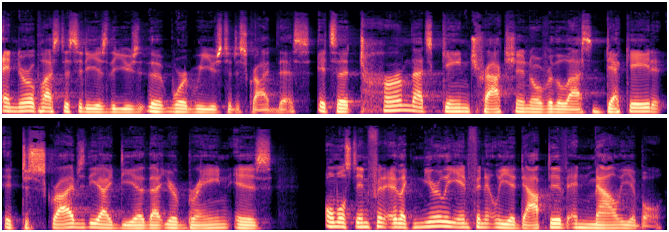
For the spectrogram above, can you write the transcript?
And neuroplasticity is the, use, the word we use to describe this. It's a term that's gained traction over the last decade. It, it describes the idea that your brain is almost infinite, like nearly infinitely adaptive and malleable.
